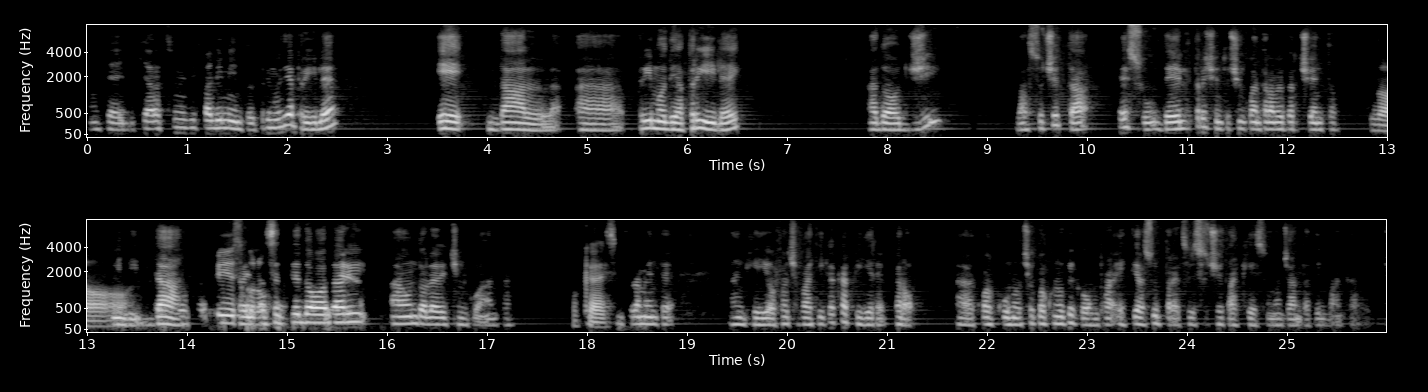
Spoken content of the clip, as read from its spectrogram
okay, dichiarazione di fallimento il primo di aprile e dal uh, primo di aprile ad oggi la società è su del 359%. No, Quindi da 37 dollari a 1,50 dollaro. Ok. Sicuramente anche io faccio fatica a capire, però eh, qualcuno, c'è qualcuno che compra e tira sul prezzo di società che sono già andate in bancarotta.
